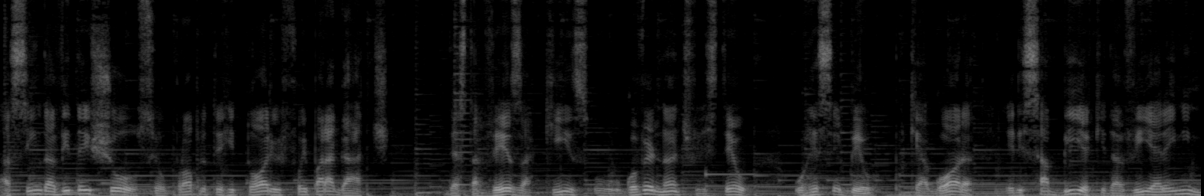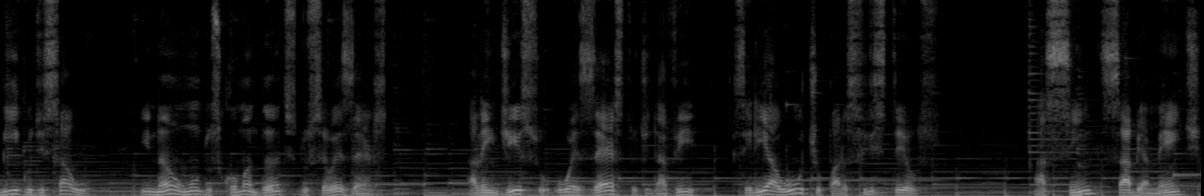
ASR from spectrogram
Assim Davi deixou seu próprio território e foi para Gate. Desta vez Aquis, o governante filisteu, o recebeu, porque agora ele sabia que Davi era inimigo de Saul e não um dos comandantes do seu exército. Além disso, o exército de Davi seria útil para os filisteus. Assim, sabiamente,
